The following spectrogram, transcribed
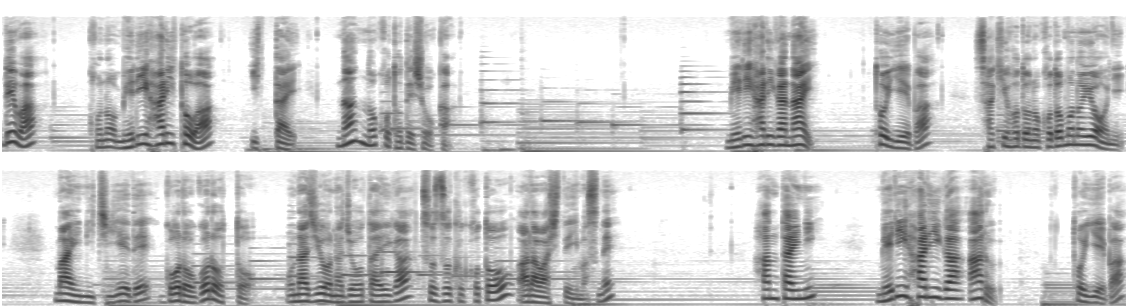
ではこのメリハリとは一体何のことでしょうか？メリハリがないといえば先ほどの子供のように毎日家でゴロゴロと同じような状態が続くことを表していますね。反対にメリハリがあるといえば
